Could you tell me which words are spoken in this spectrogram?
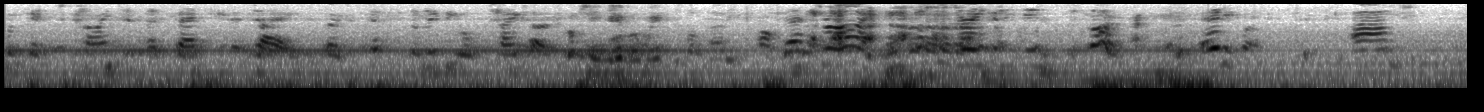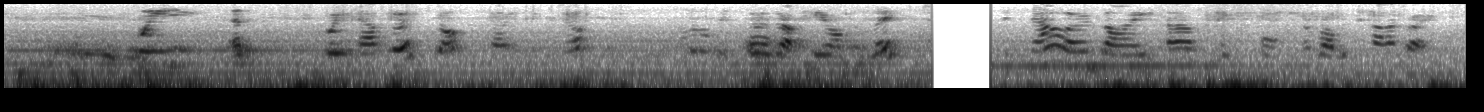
could get to Kyneton and back in a day. So to just deliver your potatoes. Because he never went to the bloody pub. That's right. He didn't drink and he didn't smoke. Anyway, um, we, uh, we our first stop is going to be just a little bit further up here on the left. It's now owned by um, people called uh, Robert Hargraves.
